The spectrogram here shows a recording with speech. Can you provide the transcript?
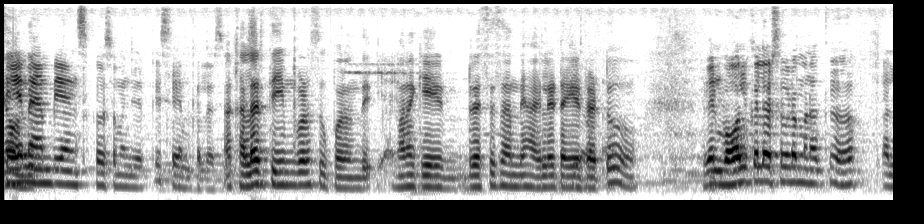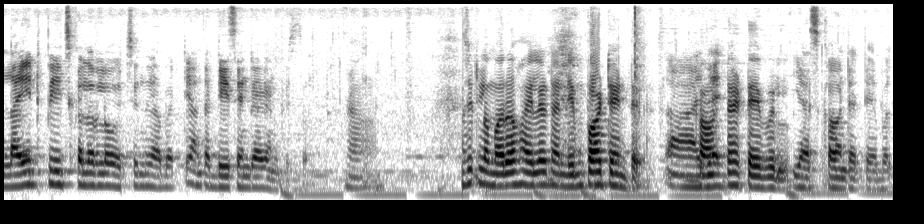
సేమ్ అంబియన్స్ కోసం అని చెప్పి సేమ్ కలర్స్ ఆ కలర్ థీమ్ కూడా సూపర్ ఉంది. మనకి డ్రెస్సెస్ అన్ని హైలైట్ అయ్యేటట్టు. ఈవెన్ వాల్ కలర్స్ కూడా మనకు లైట్ పీచ్ కలర్లో వచ్చింది కాబట్టి అంత డీసెంట్గా కనిపిస్తుంది. ప్రాజెక్ట్లో మరో highlight and important counter table yes counter table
